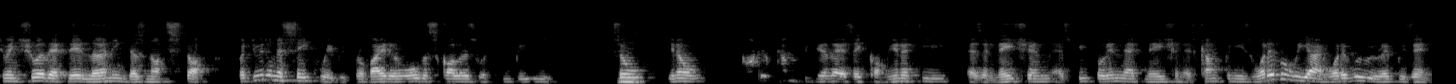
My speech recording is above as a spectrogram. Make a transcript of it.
to ensure that their learning does not stop. But do it in a safe way. We provided all the scholars with PPE. So, mm. you know, to come together as a community, as a nation, as people in that nation, as companies, whatever we are and whatever we represent,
